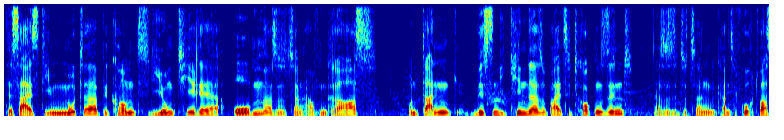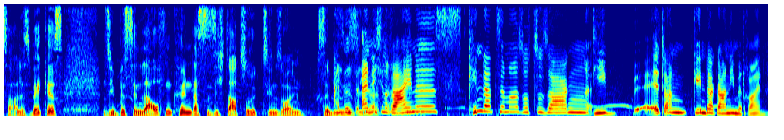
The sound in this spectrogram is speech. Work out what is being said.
Das heißt, die Mutter bekommt die Jungtiere oben, also sozusagen auf dem Gras. Und dann wissen die Kinder, sobald sie trocken sind, also sozusagen das ganze Fruchtwasser alles weg ist, sie ein bisschen laufen können, dass sie sich da zurückziehen sollen. Das ist, also ist eigentlich ein reines Kinderzimmer sozusagen. Die Eltern gehen da gar nicht mit rein.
